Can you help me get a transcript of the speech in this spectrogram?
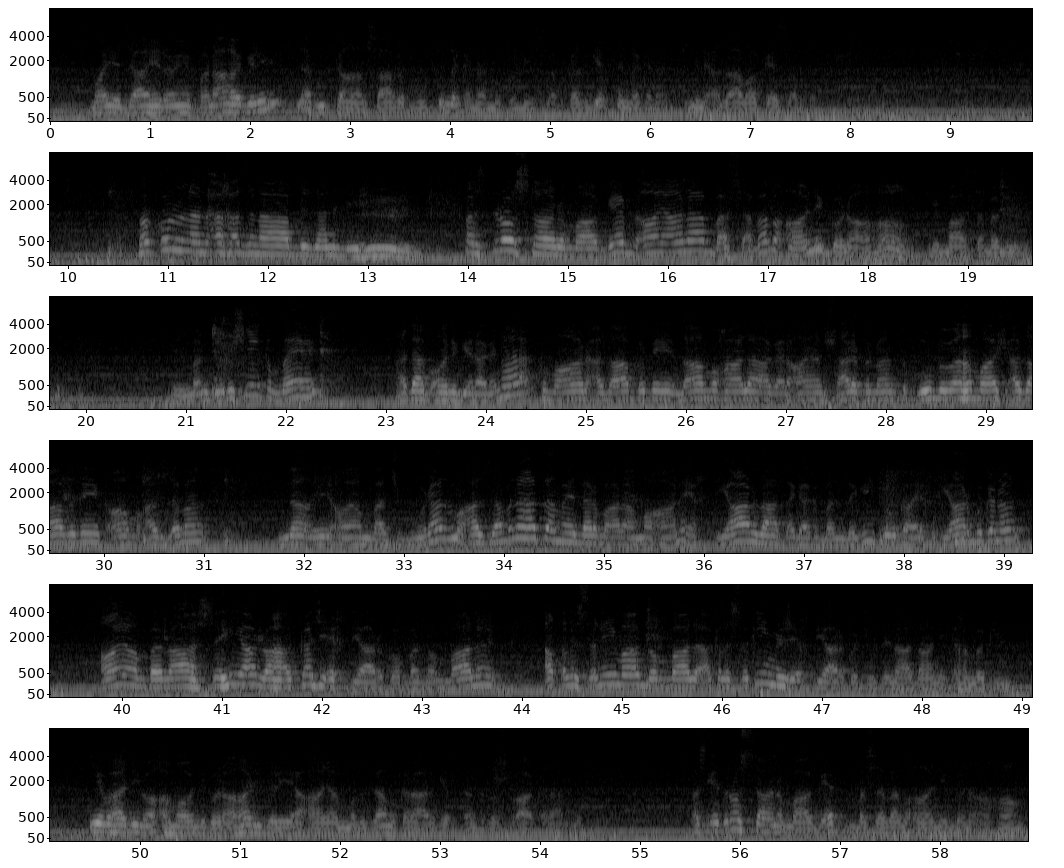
ما یہ جاہی روی پناہ گری لبتا سابق بودتے نکنا مکلی سب کس گفت نکنا چمن عذابا کیسا ہوتا فکلن اخذنا بزنبه پس درستان ما گفت آیانا بسبب آنی گناہاں، یہ با سببی منظورش ہے کہ میں ہدف ان گرا گنا کمان عذاب دے لا محالہ۔ اگر آیا شر بمن تو خوب وہم آش عذاب دے کام معذب نہ این آیا مجبورا معذب نہ تا میں دربارہ معان اختیار ذات اگر بندگی تو کا اختیار بکنا۔ آیا براہ صحیح یا راہ کج اختیار کو بدنبال عقل سلیمہ دنبال عقل سکیم اختیار کو چیز نادانی احمقی یہ وحدی با امون گناہان ذریعہ آیا ملزم قرار گفتن رسوا قرار گفتن بس ادرستان ما گفت بسبب آنی گناہان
